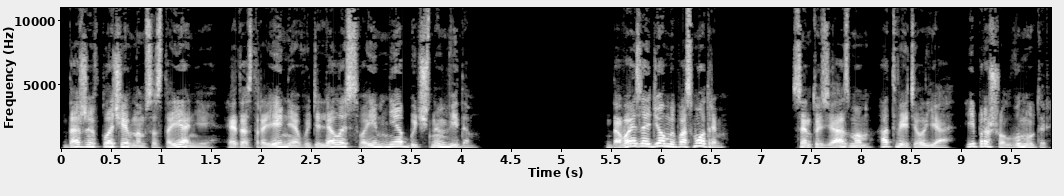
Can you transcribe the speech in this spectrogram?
Даже в плачевном состоянии это строение выделялось своим необычным видом. «Давай зайдем и посмотрим», — с энтузиазмом ответил я и прошел внутрь.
